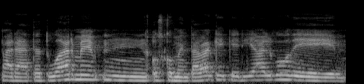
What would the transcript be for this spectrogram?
para tatuarme, mm, os comentaba que quería algo de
